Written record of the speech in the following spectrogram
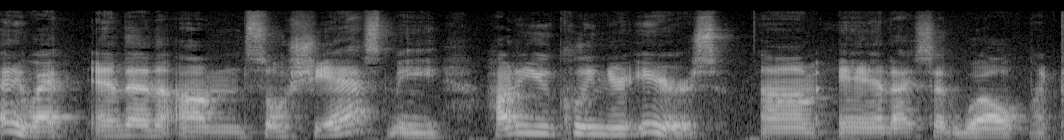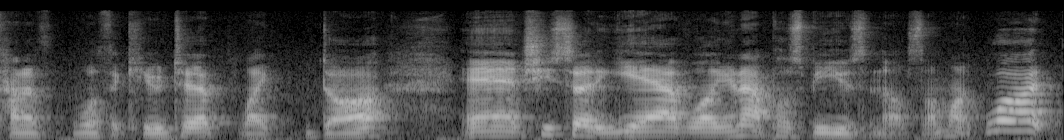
Anyway, and then um, so she asked me, "How do you clean your ears?" Um, and I said, "Well, like kind of with a Q-tip, like duh." And she said, "Yeah, well, you're not supposed to be using those." I'm like, "What?"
